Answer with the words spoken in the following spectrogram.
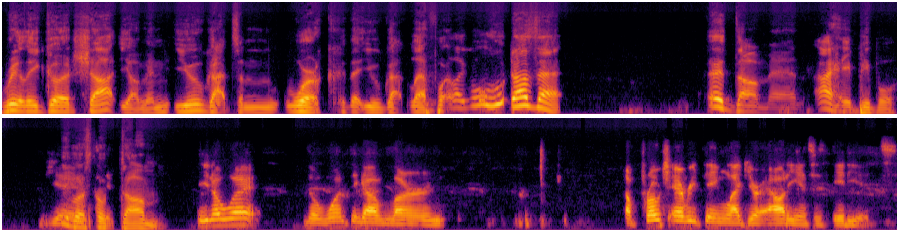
Really good shot, youngin. You've got some work that you've got left for. Like, who who does that? It's dumb, man. I hate people. Yeah. People are so dumb. you know what? The one thing I've learned approach everything like your audience is idiots.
